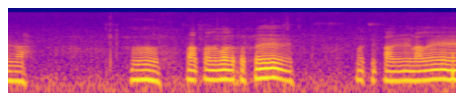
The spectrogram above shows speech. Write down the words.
เลยนะอืมปากกันวันก็คือมาติดตามาเลย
